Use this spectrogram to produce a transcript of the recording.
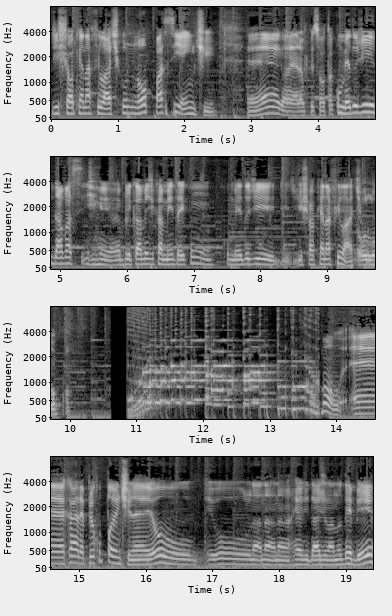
de choque anafilático no paciente. É, galera, o pessoal tá com medo de dar vac... de aplicar medicamento aí com, com medo de, de, de choque anafilático. Ô, louco. Bom, é, cara, é preocupante, né? Eu, eu na, na, na, realidade lá no DB,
